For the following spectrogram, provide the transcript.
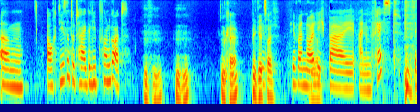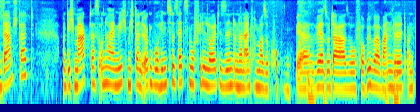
ähm, auch die sind total geliebt von Gott. Mhm. Mhm. Okay, wie geht's euch? Wir waren neulich ja. bei einem Fest in Darmstadt und ich mag das unheimlich, mich dann irgendwo hinzusetzen, wo viele Leute sind und dann einfach mal so gucken, wer, wer so da so vorüber wandelt. Okay. Und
